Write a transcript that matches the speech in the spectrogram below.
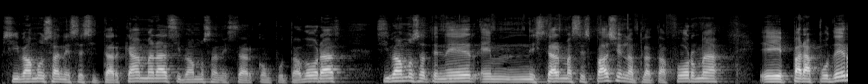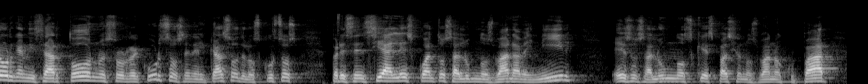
si vamos a necesitar cámaras, si vamos a necesitar computadoras, si vamos a tener, em, necesitar más espacio en la plataforma, eh, para poder organizar todos nuestros recursos. En el caso de los cursos presenciales, cuántos alumnos van a venir, esos alumnos qué espacio nos van a ocupar,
